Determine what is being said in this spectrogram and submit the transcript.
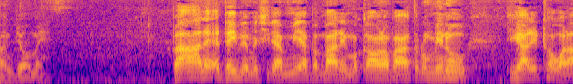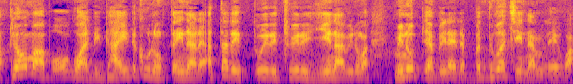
1ပြောမယ်ဘာလဲအတိတ်ပဲမရှိတာမင်းကဗမာတွေမကောင်းတော့ပါသူတို့မင်းတို့ ဒီဟာတွေထွက်သွားတာပြောမှာပေါ့ကွာဒီဓာကြီးတစ်ခုလုံးတင်ထားတယ်အသက်တွေသွေးတွေချွေးတွေရင်းလာပြီးတော့မှမင်းတို့ပြန်ပေးလိုက်တယ်ဘယ်သူကချိန်နေမလဲကွာ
